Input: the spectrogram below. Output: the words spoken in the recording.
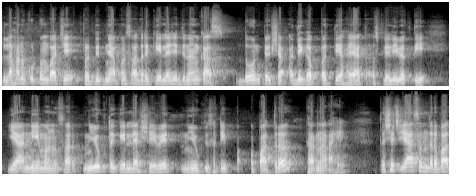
लहान कुटुंबाचे प्रतिज्ञा आपण सादर केल्याच्या दिनांकास दोनपेक्षा अधिक अपत्य हयात असलेली व्यक्ती या नियमानुसार नियुक्त केलेल्या सेवेत नियुक्तीसाठी प- पात्र ठरणार आहे. तसेच या संदर्भात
